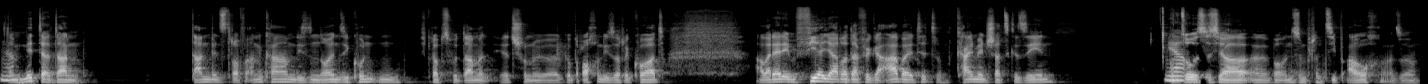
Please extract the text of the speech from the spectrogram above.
ja. damit er dann, dann, wenn es drauf ankam, diesen neun Sekunden, ich glaube, es wird damit jetzt schon äh, gebrochen, dieser Rekord, aber der hat eben vier Jahre dafür gearbeitet und kein Mensch hat es gesehen. Ja. Und so ist es ja äh, bei uns im Prinzip auch. Also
